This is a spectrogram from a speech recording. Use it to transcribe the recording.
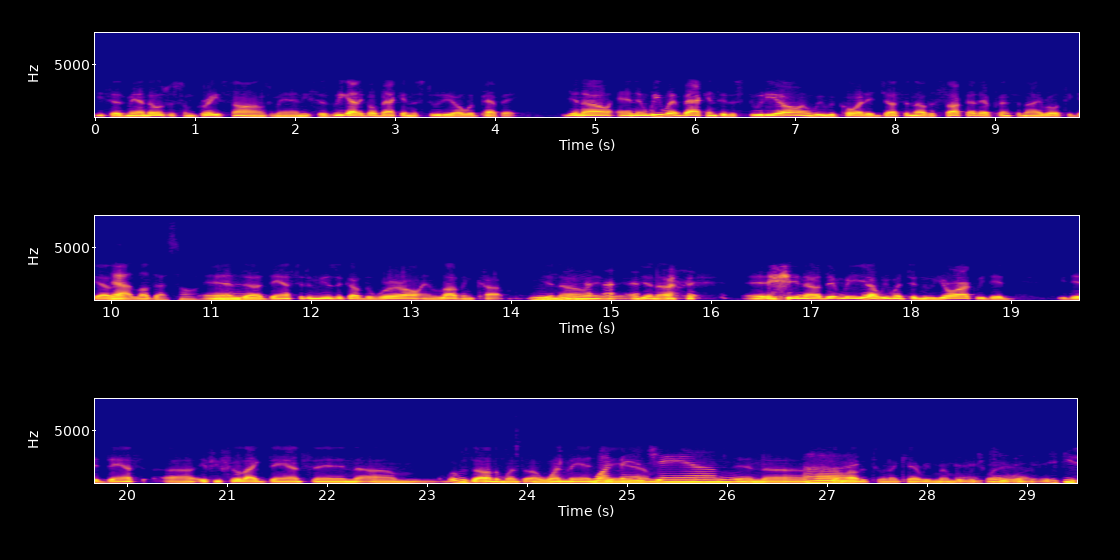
he says, "Man, those were some great songs, man." He says, "We got to go back in the studio with Pepe." You know. And then we went back into the studio and we recorded "Just Another Sucker" that Prince and I wrote together. Yeah, I love that song. And uh, "Dance to the Music of the World" and "Loving Cup." You know, and, you know, you know. Then we, you know, we went to New York. We did, we did dance. Uh, if you feel like dancing, um, what was the other ones? Uh, one man One jam. Man Jam. And uh, some Uh, other tune I can't remember which one it was. If you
